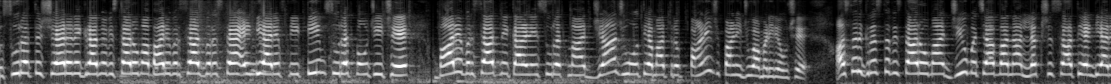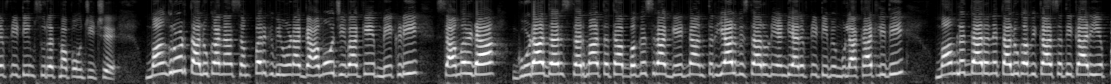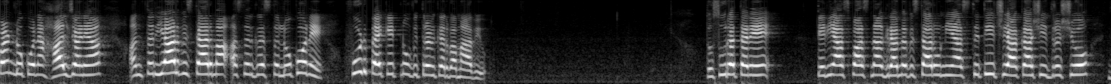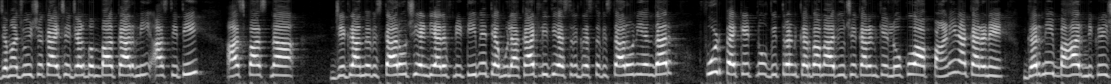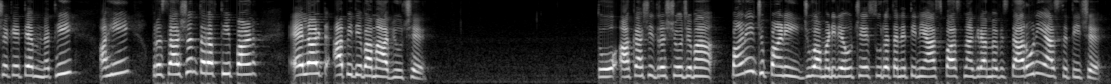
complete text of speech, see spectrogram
તો સુરત શહેર અને ગ્રામ્ય વિસ્તારોમાં ભારે વરસાદ વરસતા એનડીઆરએફની ટીમ સુરત પહોંચી છે. ભારે વરસાદને કારણે સુરતમાં જ્યાં જુઓ ત્યાં માત્ર પાણી જ પાણી જોવા મળી રહ્યું છે. અસરગ્રસ્ત વિસ્તારોમાં જીવ બચાવવાના લક્ષ્ય સાથે એનડીઆરએફની ટીમ સુરતમાં પહોંચી છે. માંગરોળ તાલુકાના સંપર્ક વિહોણા ગામો જેવા કે મેખડી, સામરડા, ઘોડાદર, સરમા તથા બગસરા ગેટના અંતરિયાળ વિસ્તારોની એનડીઆરએફની ટીમે મુલાકાત લીધી. મામલતદાર અને તાલુકા વિકાસ અધિકારીએ પણ લોકોના હાલ જાણ્યા અંતરિયાળ વિસ્તારમાં અસરગ્રસ્ત લોકોને ફૂડ પેકેટનું વિતરણ કરવામાં આવ્યું. તો સુરત અને તેની આસપાસના ગ્રામ્ય વિસ્તારોની આ સ્થિતિ છે આકાશી દ્રશ્યો, જેમાં જોઈ શકાય છે જળબંબાકારની આ સ્થિતિ. આસપાસના જે ગ્રામ્ય વિસ્તારો છે, એનડીઆરએફની ટીમે ત્યાં મુલાકાત લીધી. અસરગ્રસ્ત વિસ્તારોની અંદર ફૂડ પેકેટનું વિતરણ કરવામાં આવ્યું છે, કારણ કે લોકો આ પાણીના કારણે ઘરની બહાર નીકળી શકે તેમ નથી. અહીં પ્રશાસન તરફથી પણ એલર્ટ આપી દેવામાં આવ્યું છે. તો આકાશી દ્રશ્યો જેમાં પાણી જ પાણી જોવા મળી રહ્યું છે. સુરત અને તેની આસપાસના ગ્રામ્ય વિસ્તારોની આ સ્થિતિ છે.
